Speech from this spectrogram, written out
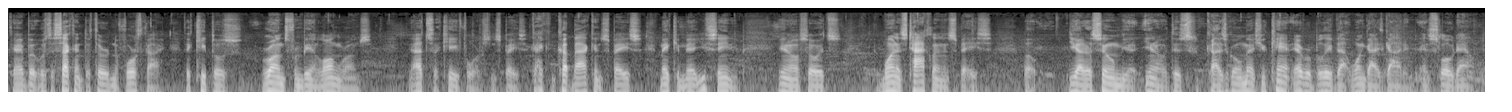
okay, but it was the second, the third, and the fourth guy that keep those runs from being long runs. That's the key for us in space. guy can cut back in space, make you miss. You've seen him, you know. So it's one is tackling in space, but you got to assume you, you know this guy's going to miss. You can't ever believe that one guy's got him and slow down.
